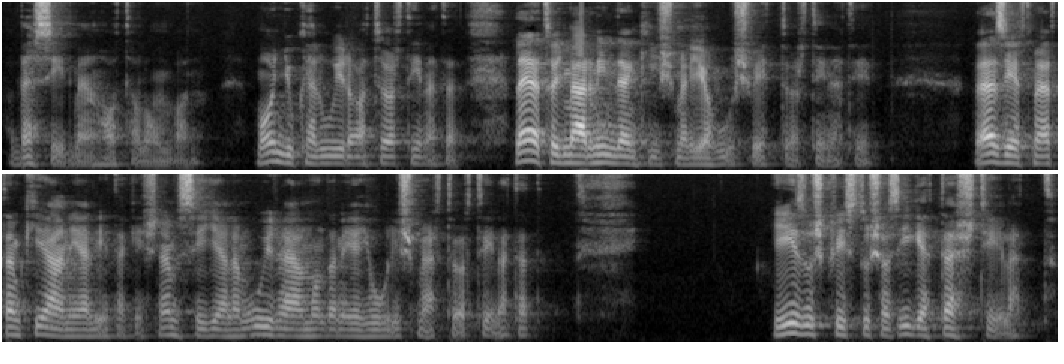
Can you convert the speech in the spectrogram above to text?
A beszédben hatalom van. Mondjuk el újra a történetet. Lehet, hogy már mindenki ismeri a húsvét történetét. De ezért mertem kiállni elétek, és nem szégyellem újra elmondani a jól ismert történetet. Jézus Krisztus az ige testé lett.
